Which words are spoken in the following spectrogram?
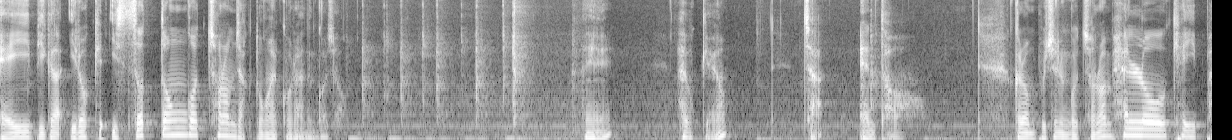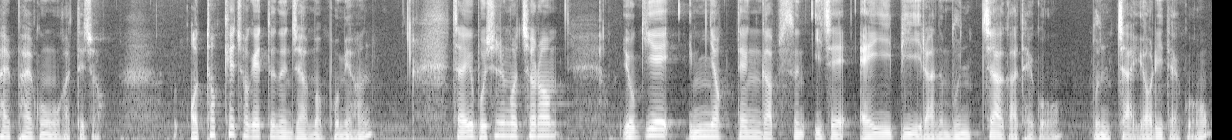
a, b가 이렇게 있었던 것처럼 작동할 거라는 거죠. 네, 해볼게요. 자, 엔터. 그럼 보시는 것처럼 hello k8805가 뜨죠. 어떻게 저게 뜨는지 한번 보면 자, 여기 보시는 것처럼 여기에 입력된 값은 이제 ab라는 문자가 되고 문자열이 되고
